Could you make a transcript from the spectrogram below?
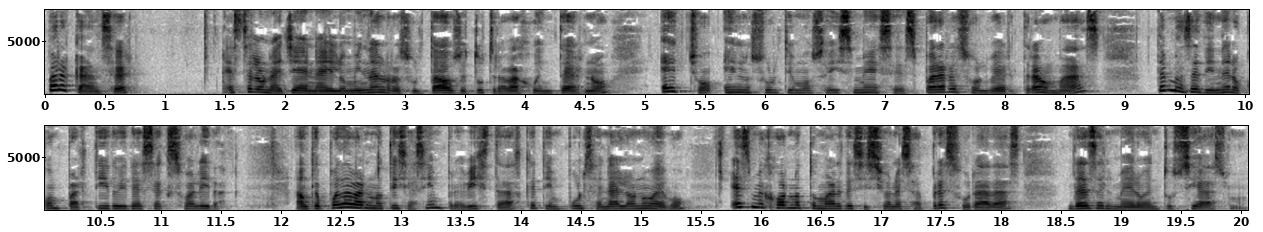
Para cáncer, esta luna llena ilumina los resultados de tu trabajo interno hecho en los últimos seis meses para resolver traumas, temas de dinero compartido y de sexualidad. Aunque pueda haber noticias imprevistas que te impulsen a lo nuevo, es mejor no tomar decisiones apresuradas desde el mero entusiasmo.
